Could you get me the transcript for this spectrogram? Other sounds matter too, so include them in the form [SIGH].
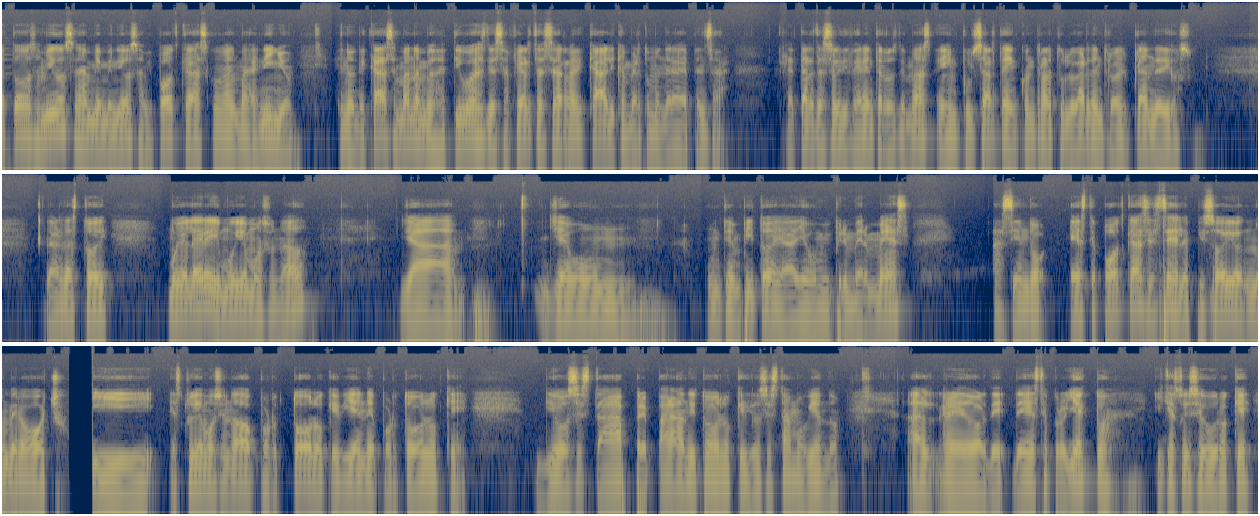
Hola a todos amigos, sean bienvenidos a mi podcast con alma de niño, en donde cada semana mi objetivo es desafiarte a ser radical y cambiar tu manera de pensar, retarte a ser diferente a los demás e impulsarte a encontrar tu lugar dentro del plan de Dios. La verdad estoy muy alegre y muy emocionado. Ya llevo un, un tiempito, ya llevo mi primer mes haciendo este podcast. Este es el episodio número 8 y estoy emocionado por todo lo que viene, por todo lo que Dios está preparando y todo lo que Dios está moviendo alrededor de, este proyecto y que estoy seguro que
